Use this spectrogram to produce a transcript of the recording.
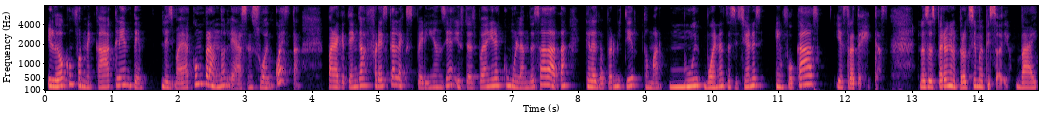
y luego conforme cada cliente les vaya comprando, le hacen su encuesta para que tenga fresca la experiencia y ustedes puedan ir acumulando esa data que les va a permitir tomar muy buenas decisiones enfocadas y estratégicas. Los espero en el próximo episodio. Bye.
